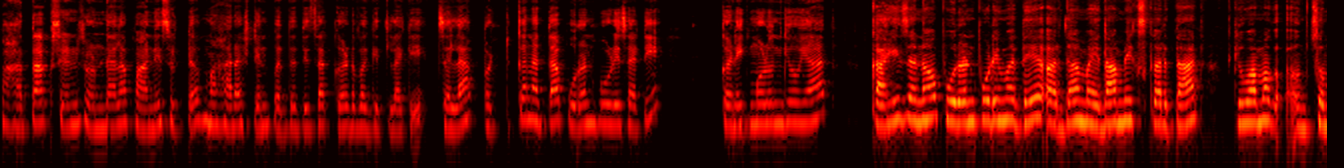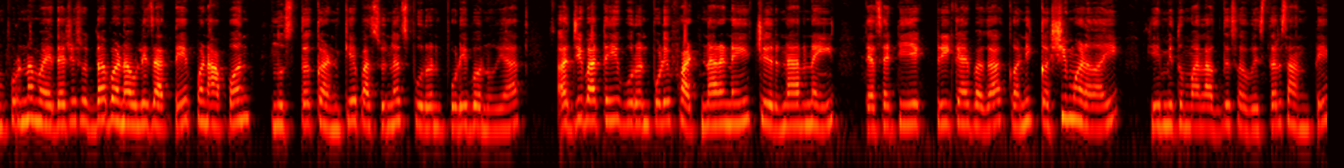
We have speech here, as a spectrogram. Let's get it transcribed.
पाहता क्षण तोंडाला पाणी सुटतं. महाराष्ट्रीयन पद्धतीचा कट बघितला की चला पटकन आता पुरणपोळीसाठी कणिक मळून घेऊयात. काही जण पुरणपोळीमध्ये अर्धा मैदा मिक्स करतात किंवा मग संपूर्ण मैद्याची सुद्धा बनवली जाते. पण आपण नुसतं कणकेपासूनच पुरणपोळी बनवूयात. अजिबातही पुरणपोळी फाटणार नाही, चिरणार नाही. त्यासाठी एक ट्रिक आहे बघा, कणिक कशी मळवाई हे मी तुम्हाला अगदी सविस्तर सांगते.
